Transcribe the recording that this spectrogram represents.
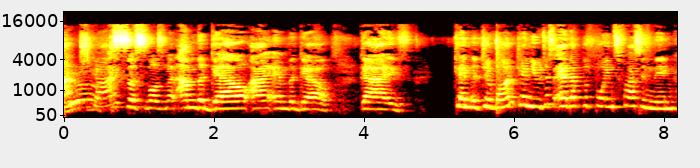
Yes. Thank much, guys. Sis Mosman, I'm the girl. I am the girl. Guys, can uh, Javon, can you just add up the points for us and then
